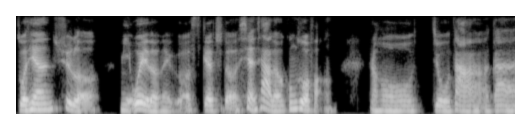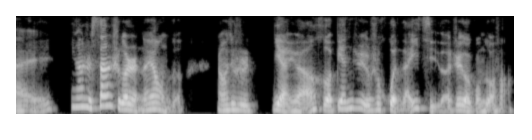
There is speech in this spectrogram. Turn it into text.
昨天去了米未的那个 Sketch 的线下的工作坊，然后就大概应该是三十个人的样子，然后就是演员和编剧是混在一起的这个工作坊，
